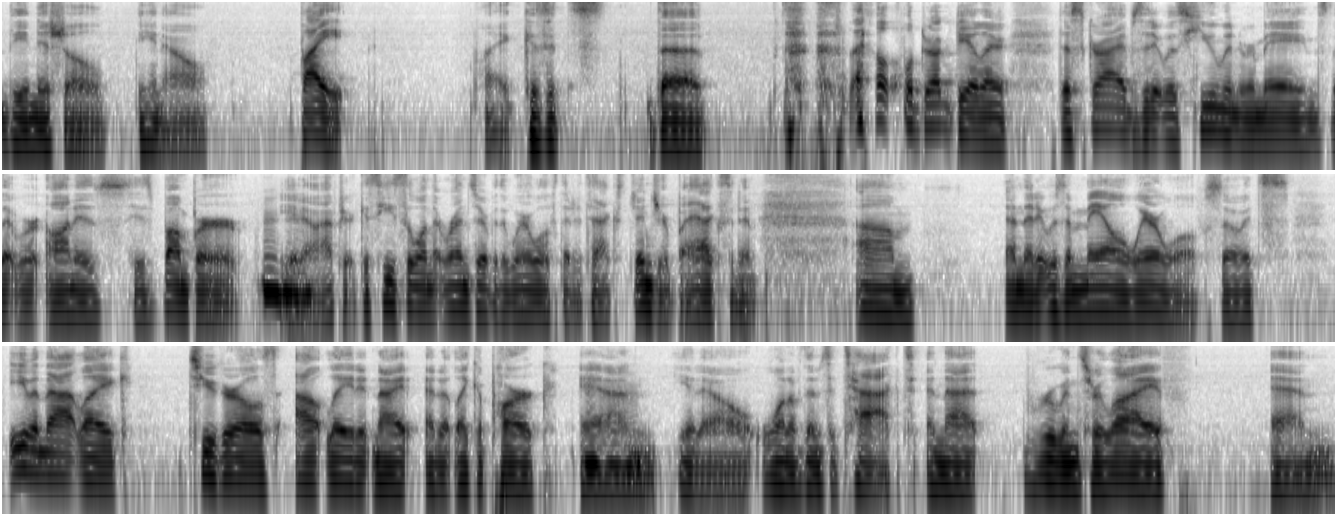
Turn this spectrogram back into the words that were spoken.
the initial you know bite, like because it's the the helpful drug dealer describes that it was human remains that were on his his bumper, you mm-hmm. know, after because he's the one that runs over the werewolf that attacks Ginger by accident, um, and that it was a male werewolf. So it's even that like two girls out late at night at like a park, mm-hmm. and you know one of them's attacked, and that ruins her life, and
